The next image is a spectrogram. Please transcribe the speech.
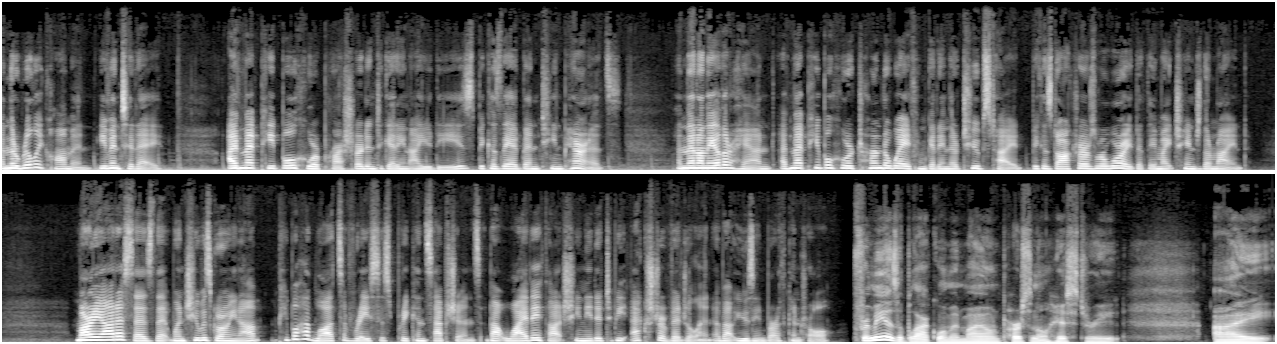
and they're really common, even today. I've met people who were pressured into getting IUDs because they had been teen parents. And then on the other hand, I've met people who were turned away from getting their tubes tied because doctors were worried that they might change their mind. Mariotta says that when she was growing up, people had lots of racist preconceptions about why they thought she needed to be extra vigilant about using birth control For me as a black woman, my own personal history, I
